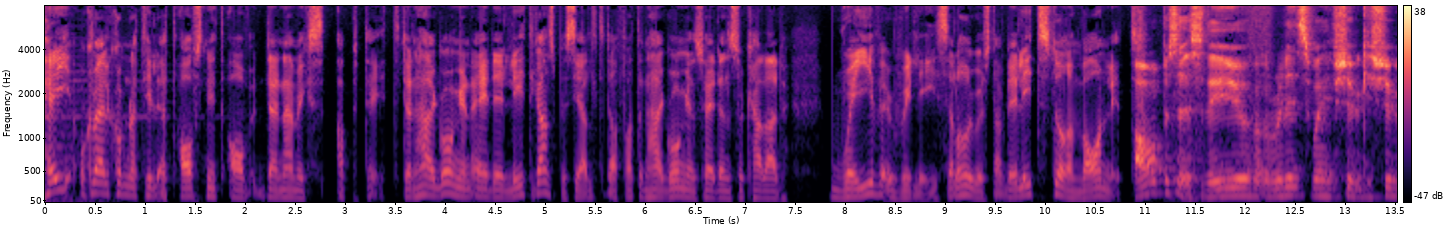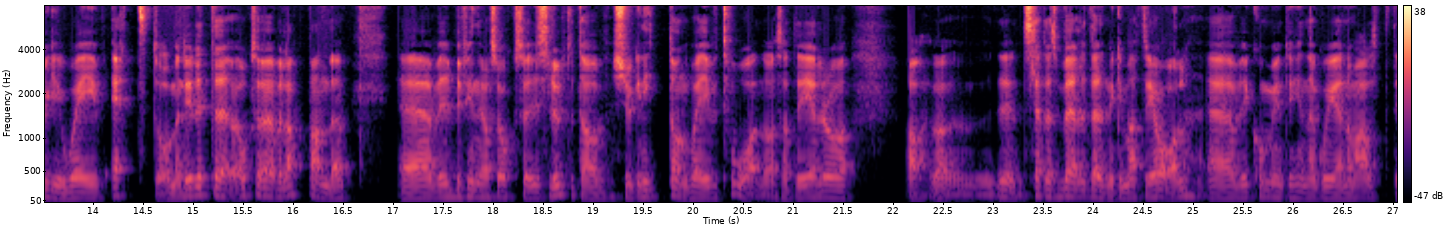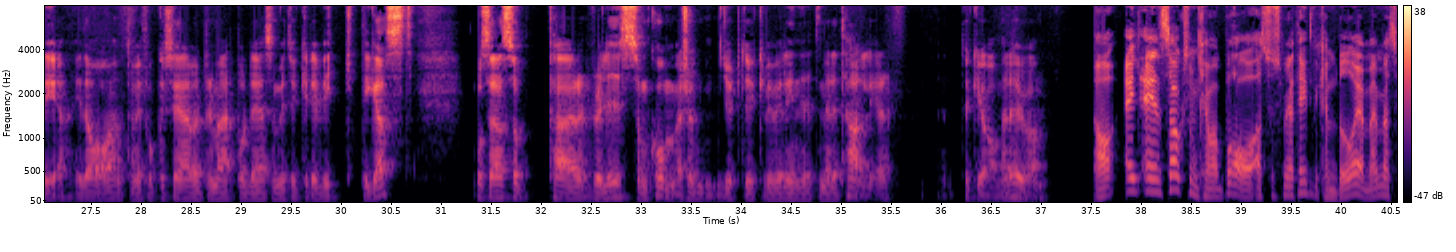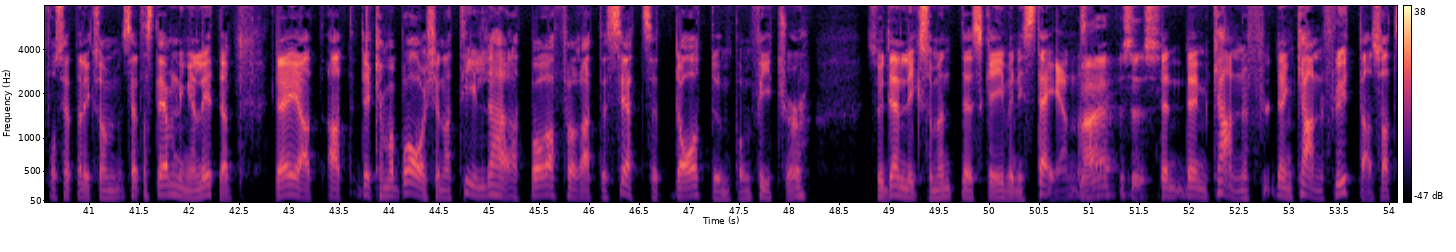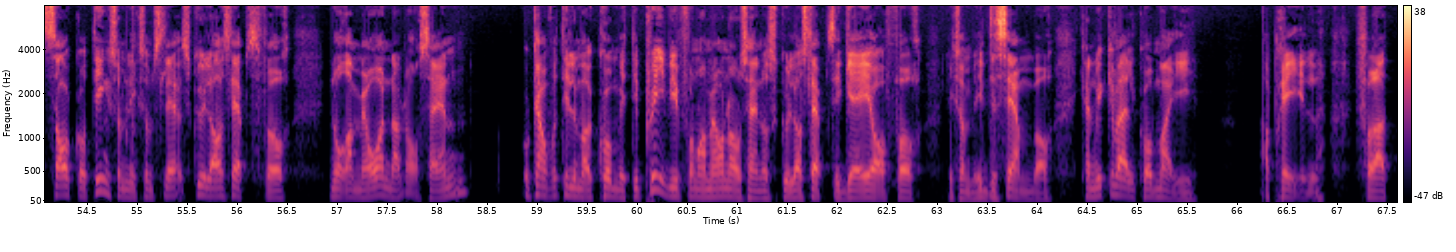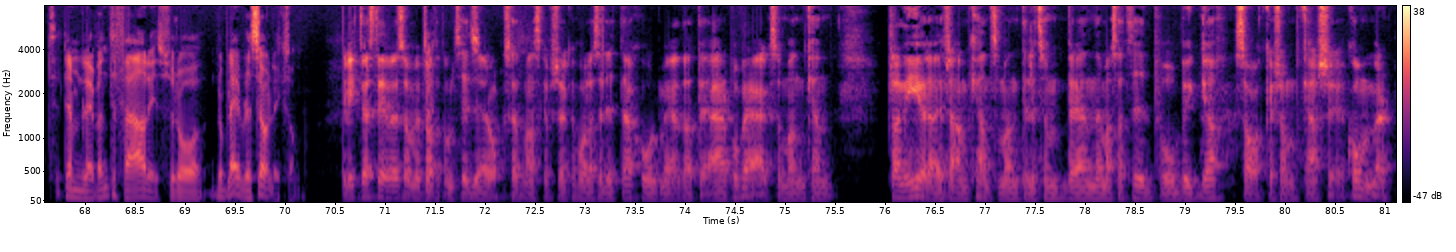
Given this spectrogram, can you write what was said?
Hej och välkomna till ett avsnitt av Dynamics Update. Den här gången är det lite grann speciellt därför att den här gången så är det en så kallad Wave-release, eller hur Gustav? Det är lite större än vanligt. Ja, precis. Det är ju Release Wave 2020, Wave 1 då, men det är lite också överlappande. Eh, vi befinner oss också i slutet av 2019, Wave 2 då, så att det gäller att Ja, det släpptes väldigt, väldigt mycket material. Eh, vi kommer ju inte hinna gå igenom allt det idag utan vi fokuserar väl primärt på det som vi tycker är viktigast. Och sen så per release som kommer så djupdyker vi väl in i lite mer detaljer. Tycker jag, eller hur Johan? Ja, en, en, sak som kan vara bra, alltså som jag tänkte vi kan börja med, mest för att sätta, liksom, sätta stämningen lite, det är att, att det kan vara bra att känna till det här att bara för att det sätts ett datum på en feature så är den liksom inte skriven i sten. Nej, precis. Den, den, kan, den kan flytta så att saker och ting som liksom slä, skulle ha släppts för några månader sedan och kanske till och med kommit i preview för några månader sedan och skulle ha släppts i GA för liksom i december kan mycket väl komma i april för att den blev inte färdig så då, då blev det så liksom. Det viktigaste är väl som vi pratat om tidigare också att man ska försöka hålla sig lite ajour med att det är på väg så man kan planera i framkant så man inte liksom bränner massa tid på att bygga saker som kanske kommer.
